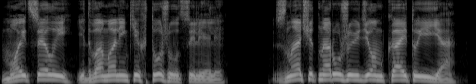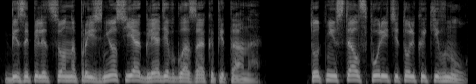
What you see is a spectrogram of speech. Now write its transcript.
«Мой целый и два маленьких тоже уцелели. Значит, наружу идем Кайту и я», — безапелляционно произнес я, глядя в глаза капитана. Тот не стал спорить и только кивнул.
